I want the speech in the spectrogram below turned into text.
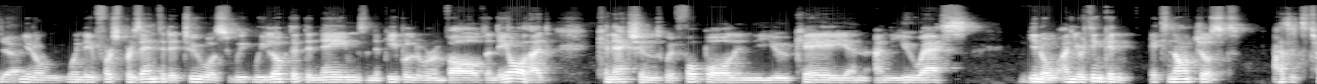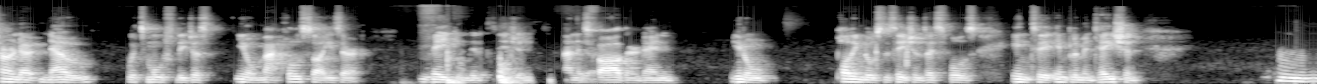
yeah. you know, when they first presented it to us, we, we looked at the names and the people that were involved, and they all had connections with football in the UK and, and the US, you know, and you're thinking it's not just as it's turned out now, it's mostly just, you know, Matt Hulsizer making the decision and his Yeah. father then, you know, putting those decisions, I suppose, into implementation. Hmm.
